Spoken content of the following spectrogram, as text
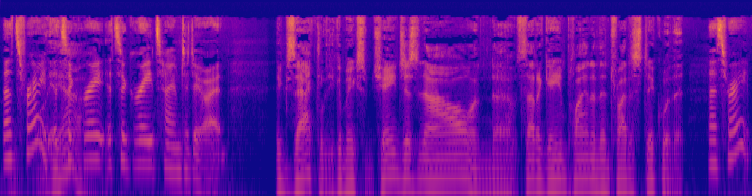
That's right. Well, it's yeah. a great it's a great time to do it. Exactly. You can make some changes now and uh, set a game plan and then try to stick with it. That's right.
